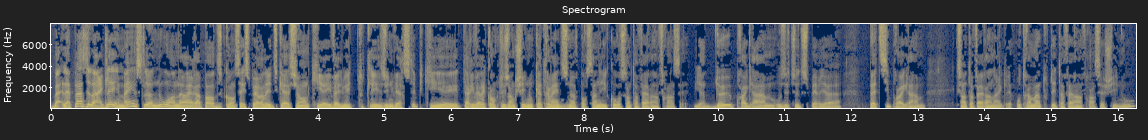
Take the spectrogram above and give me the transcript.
Ben, la place de l'anglais est mince. Là. Nous, on a un rapport du Conseil supérieur de l'éducation qui a évalué toutes les universités puis qui est arrivé à la conclusion que chez nous, 99% des cours sont offerts en français. Il y a deux programmes aux études supérieures, petits programmes, qui sont offerts en anglais. Autrement, tout est offert en français chez nous.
